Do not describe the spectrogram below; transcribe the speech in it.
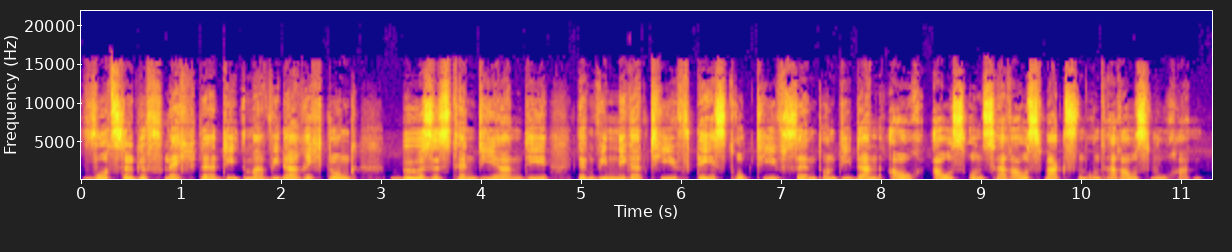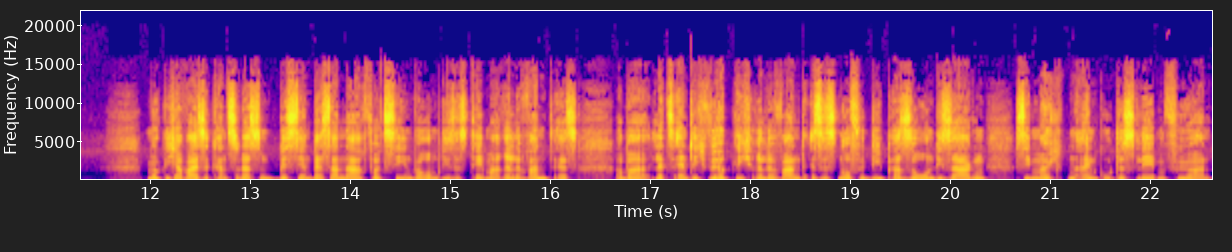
Wurzelgeflechte, die immer wieder Richtung Böses tendieren, die irgendwie negativ, destruktiv sind und die dann auch aus uns herauswachsen und herauswuchern. Möglicherweise kannst du das ein bisschen besser nachvollziehen, warum dieses Thema relevant ist. Aber letztendlich wirklich relevant ist es nur für die Personen, die sagen, sie möchten ein gutes Leben führen.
